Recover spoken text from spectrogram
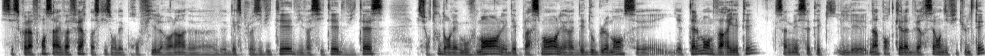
C'est ce que la France arrive à faire parce qu'ils ont des profils voilà, d'explosivité, de, vivacité, de vitesse, et surtout dans les mouvements, les déplacements, les dédoublements. C'est, il y a tellement de variété que ça met n'importe quel adversaire en difficulté.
